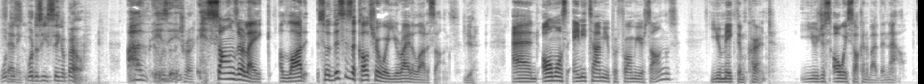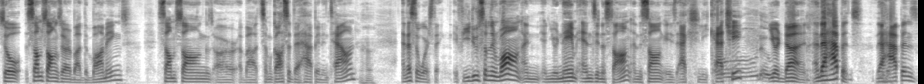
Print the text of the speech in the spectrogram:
What setting. does what does he sing about? Uh, his, remember the track. his songs are like a lot. So this is a culture where you write a lot of songs, Yeah. And almost anytime you perform your songs, you make them current. You're just always talking about the now. So some songs are about the bombings, some songs are about some gossip that happened in town, uh-huh. And that's the worst thing. If you do something wrong and, and your name ends in a song and the song is actually catchy, Oh, no. you're done. And that happens. That happens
